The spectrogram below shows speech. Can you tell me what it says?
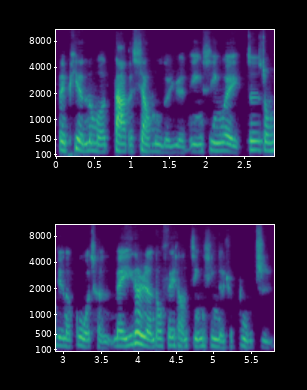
被骗那么大的项目的原因，是因为这中间的过程，每一个人都非常精心的去布置。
